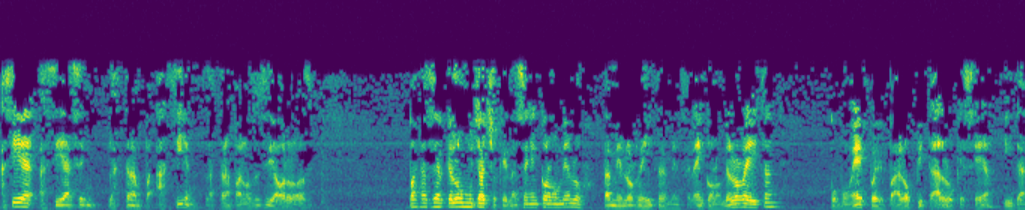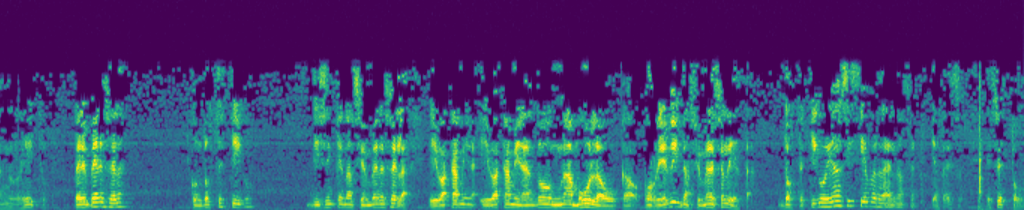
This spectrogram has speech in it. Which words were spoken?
Así, así hacen las trampas, hacían las trampas, no sé si ahora lo hacen para hacer que los muchachos que nacen en Colombia los, también los registran en Venezuela. En Colombia los registran como es, pues va al hospital, lo que sea, y dan el registro. Pero en Venezuela, con dos testigos, dicen que nació en Venezuela, iba, camina, iba caminando en una mula o corriendo y nació en Venezuela y ya está. Dos testigos, y así sí, sí es verdad, él nació, ya está, eso, eso es todo.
